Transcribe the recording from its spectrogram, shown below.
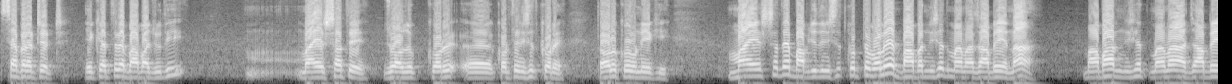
সেপারেটেড এক্ষেত্রে বাবা যদি মায়ের সাথে যোগাযোগ করে করতে নিষেধ করে, তাহলে করণীয় কি? মায়ের সাথে বাপ যদি নিষেধ করতে বলে, বাবার নিষেধ মানা যাবে না। বাবার নিষেধ মানা যাবে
